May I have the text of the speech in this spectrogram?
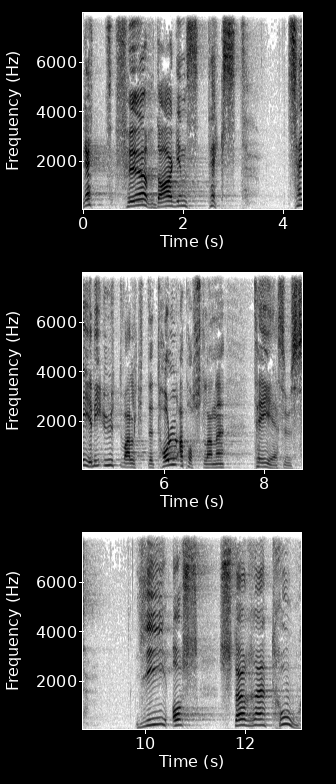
Rett før dagens tekst sier de utvalgte tolv apostlene til Jesus Gi oss større tro.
